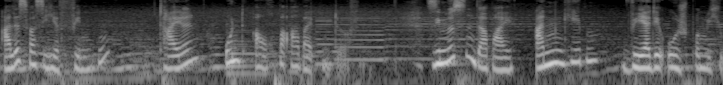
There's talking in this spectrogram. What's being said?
alles, was Sie hier finden, teilen und auch bearbeiten dürfen. Sie müssen dabei angeben, wer der ursprüngliche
